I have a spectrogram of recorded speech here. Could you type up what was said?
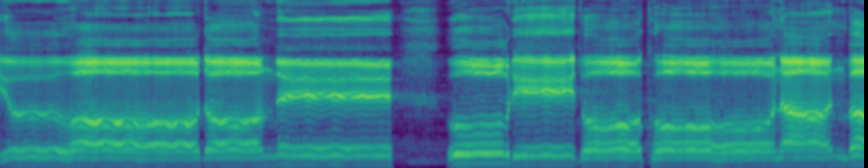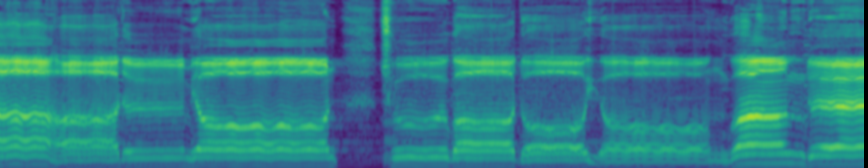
우리도 고난 받으면 죽어도 영광 되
